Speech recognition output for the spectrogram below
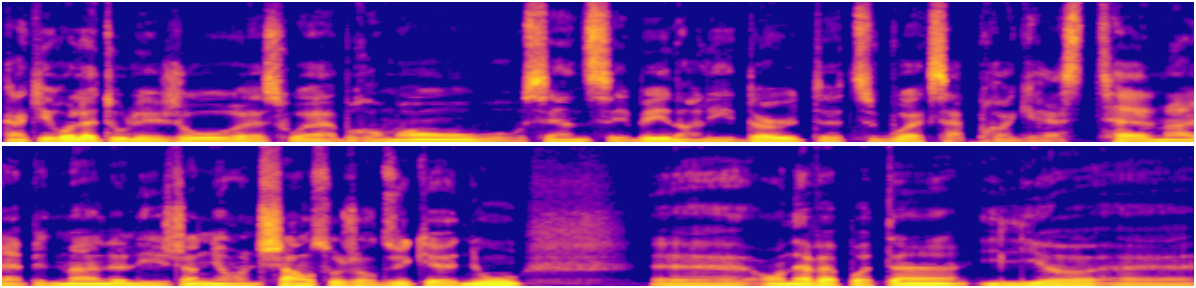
quand il roule à tous les jours, euh, soit à Bromont ou au CNCB, dans les dirt, euh, tu vois que ça progresse tellement rapidement. Là. Les jeunes, ils ont une chance aujourd'hui que nous, euh, on n'avait pas temps il y a,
